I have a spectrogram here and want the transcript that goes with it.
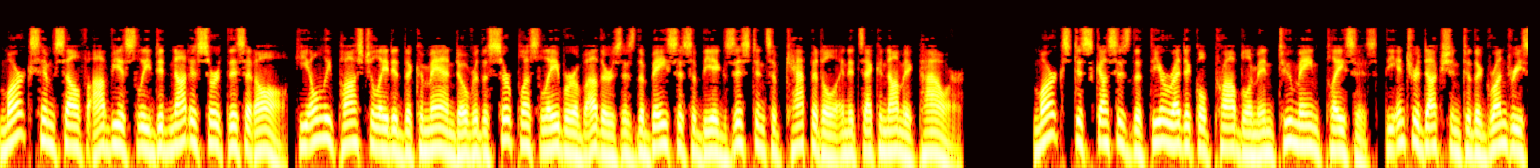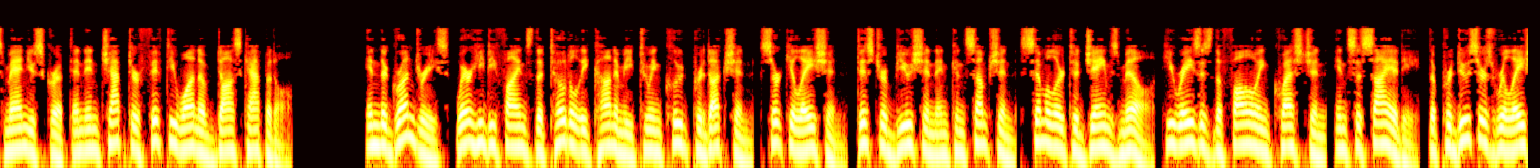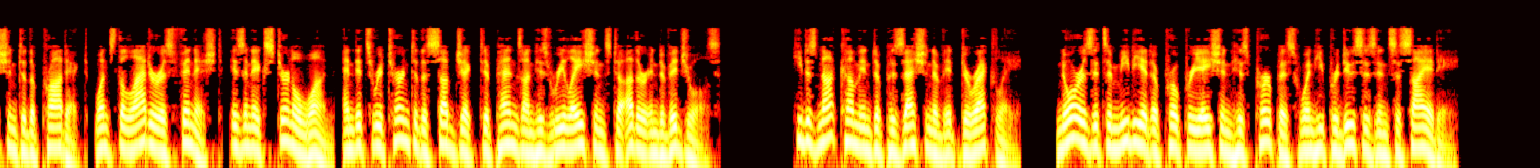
Marx himself obviously did not assert this at all, he only postulated the command over the surplus labor of others as the basis of the existence of capital and its economic power. Marx discusses the theoretical problem in two main places, the introduction to the Grundrisse manuscript and in chapter 51 of Das Kapital. In the Grundrisse, where he defines the total economy to include production, circulation, distribution and consumption similar to James Mill, he raises the following question, in society, the producer's relation to the product, once the latter is finished, is an external one, and its return to the subject depends on his relations to other individuals. He does not come into possession of it directly. Nor is its immediate appropriation his purpose when he produces in society.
